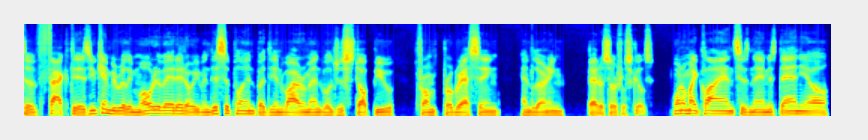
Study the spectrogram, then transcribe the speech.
The fact is, you can be really motivated or even disciplined, but the environment will just stop you from progressing and learning better social skills. One of my clients, his name is Daniel.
